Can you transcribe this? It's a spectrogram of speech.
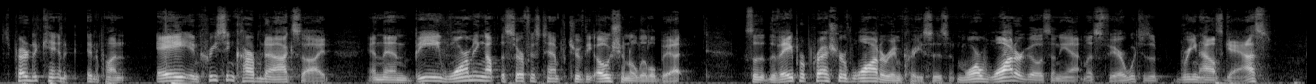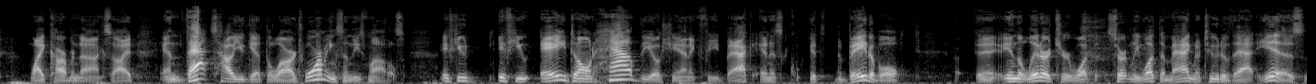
It's predicated upon A, increasing carbon dioxide, and then B, warming up the surface temperature of the ocean a little bit so that the vapor pressure of water increases, and more water goes in the atmosphere, which is a greenhouse gas, like carbon dioxide, and that's how you get the large warmings in these models. If you, if you A, don't have the oceanic feedback, and it's, it's debatable in the literature what the, certainly what the magnitude of that is.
